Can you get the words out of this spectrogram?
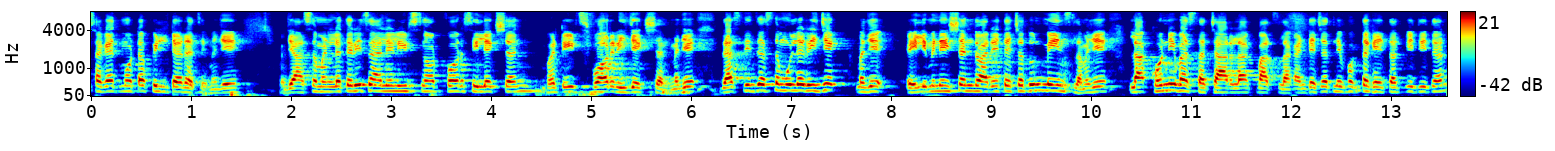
सगळ्यात मोठा फिल्टरच आहे. म्हणजे म्हणजे असं म्हणलं तरी चालेल it's not for selection but it's for rejection म्हणजे जास्तीत जास्त मुलं रिजेक्ट म्हणजे एलिमिनेशनद्वारे त्याच्यातून मेन्सला म्हणजे लाखोंनी बसतात चार लाख पाच लाख आणि त्याच्यातले फक्त घेतात किती तर?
